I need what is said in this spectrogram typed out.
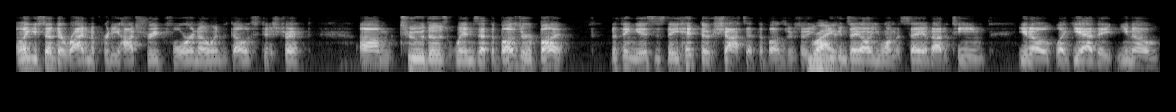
and like you said, they're riding a pretty hot streak, four and zero oh in the Dulles District. Um, two of those wins at the buzzer, but the thing is, is they hit those shots at the buzzer. So you, right. you can say all you want to say about a team. You know, like yeah, they you know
